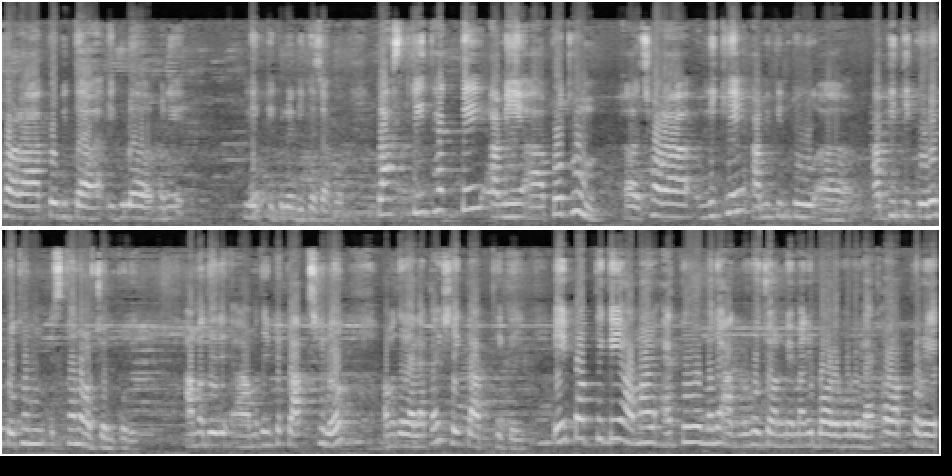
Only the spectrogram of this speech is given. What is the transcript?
ছড়া, কবিতা এগুলো মানে এগুলো লিখে যাব। ক্লাস থ্রি থাকতেই আমি প্রথম ছড়া লিখে আমি কিন্তু আবৃত্তি করে প্রথম স্থান অর্জন করি। আমাদের আমাদের একটা ক্লাব ছিল আমাদের এলাকায়, সেই ক্লাব থেকেই। এরপর থেকেই আমার এত মানে আগ্রহ জন্মে মানে বড় বড় লেখার অক্ষরে,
